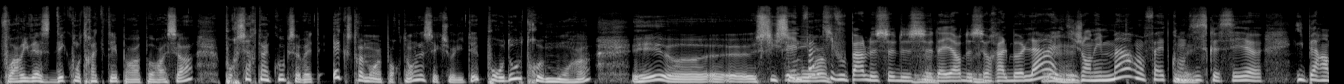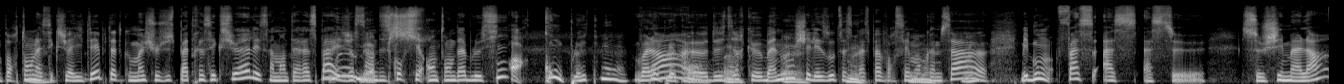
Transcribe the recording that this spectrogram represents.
Il faut arriver à se décontracter par rapport à ça. Pour certains couples, ça va être extrêmement important, la sexualité. Pour d'autres, moins. Et si c'est Il y a une femme qui vous parle de ce, de ce d'ailleurs, de ce ras-le-bol-là. Elle dit J'en ai marre, en fait, qu'on dise que c'est euh, hyper important, la sexualité. Peut-être que moi, je suis juste pas très sexuelle et ça m'intéresse pas. et c'est un discours qui est entendable aussi. Ah, complètement Voilà, euh, de se dire que, bah non, chez les autres, ça se passe pas forcément comme ça. Mais bon, face à, à ce, ce schéma-là,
